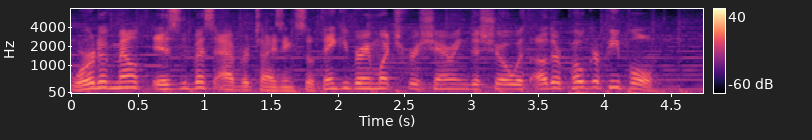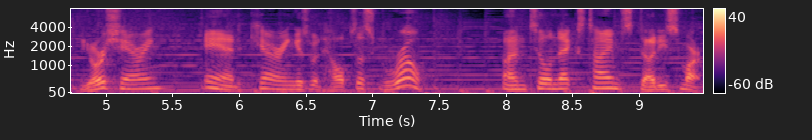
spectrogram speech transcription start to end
Word of mouth is the best advertising, so thank you very much for sharing the show with other poker people. Your sharing and caring is what helps us grow. Until next time, study smart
